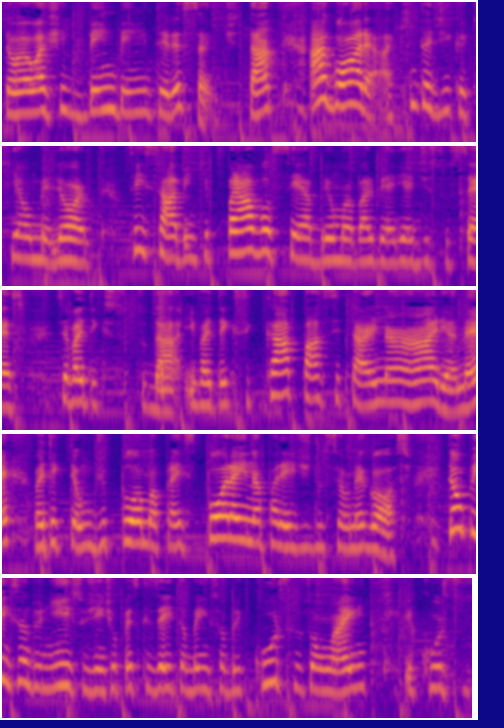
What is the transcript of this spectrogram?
Então eu achei bem, bem interessante, tá? Agora, a quinta dica que é o melhor, vocês sabem que para você abrir uma barbearia de sucesso, você vai ter que estudar e vai ter que se capacitar na área, né? Vai ter que ter um diploma para expor aí na parede do seu negócio. Então, pensando nisso, gente, eu pesquisei também sobre cursos online e cursos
